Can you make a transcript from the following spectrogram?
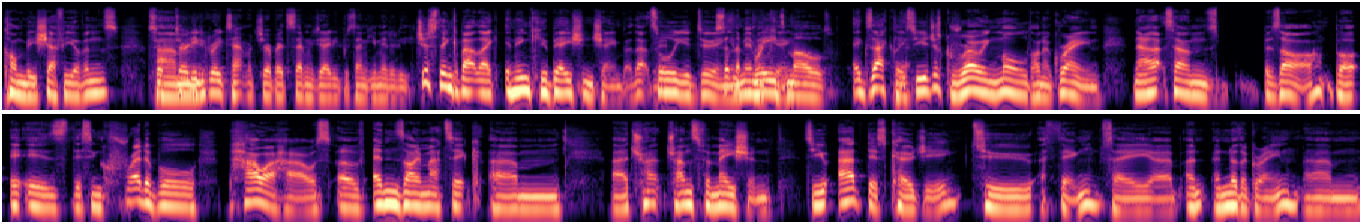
combi chefy ovens. So Um, 30 degree temperature, about 70 to 80% humidity. Just think about like an incubation chamber. That's all you're doing. Something you're that breeds mold. Exactly. So you're just growing mold on a grain. Now that sounds bizarre, but it is this incredible powerhouse of enzymatic um, uh, tra- transformation. So you add this koji to a thing, say uh, an- another grain, um,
